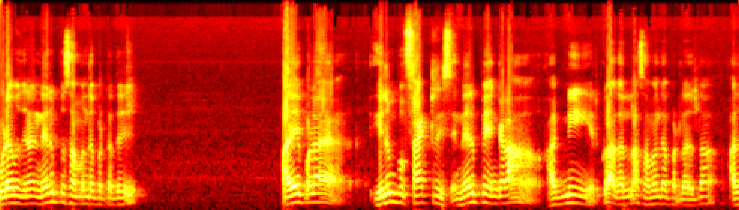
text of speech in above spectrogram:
உணவுதுனா தினம் நெருப்பு சம்மந்தப்பட்டது அதே போல் இரும்பு ஃபேக்ட்ரிஸ் நெருப்பு எங்கெல்லாம் அக்னி இருக்கோ அதெல்லாம் சம்மந்தப்பட்டது தான் அது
